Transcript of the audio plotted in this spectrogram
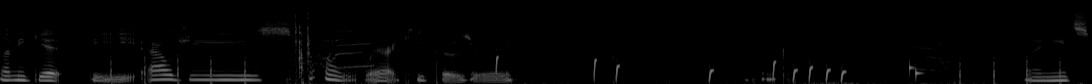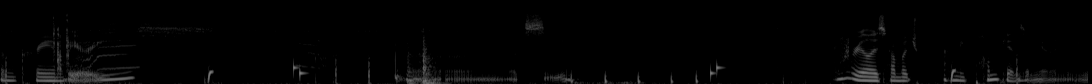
Let me get the algaes. I don't know where I keep those really. I think. And I need some cranberries. Um, let's see. I didn't realize how much how many pumpkins I'm gonna need.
